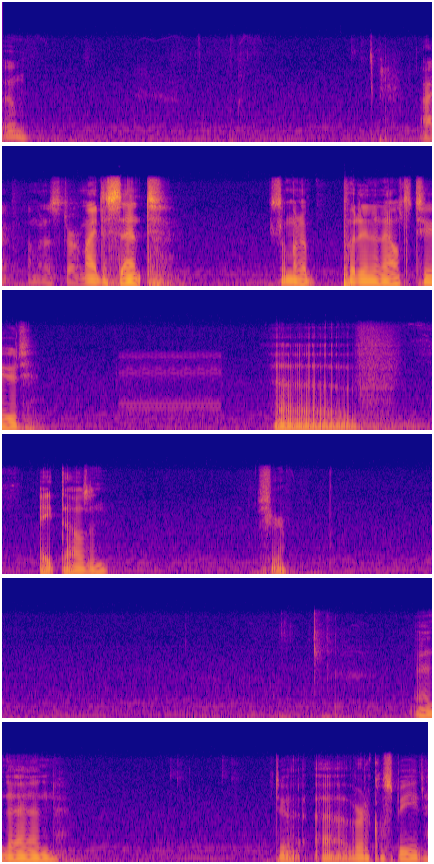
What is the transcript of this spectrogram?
Boom. All right, I'm going to start my descent. So I'm going to put in an altitude of 8,000. Sure. And then do a vertical speed.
